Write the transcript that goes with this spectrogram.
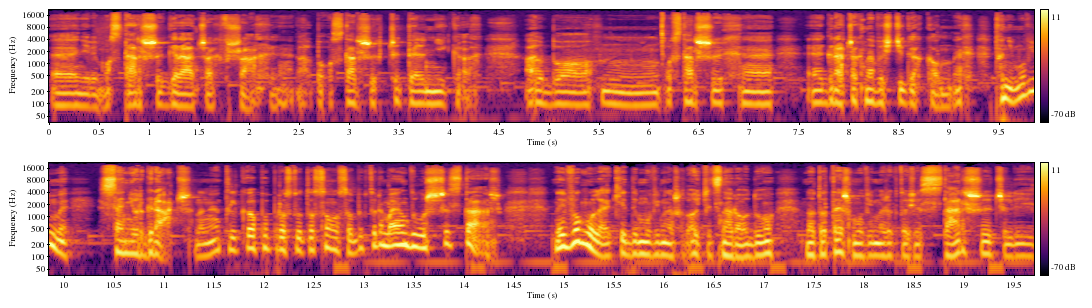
e, nie wiem, o starszych graczach w szachy, albo o starszych czytelnikach, albo mm, o starszych e, e, graczach na wyścigach konnych, to nie mówimy senior gracz, no nie? tylko po prostu to są osoby, które mają dłuższy staż. No i w ogóle, kiedy mówimy na przykład ojciec narodu, no to też mówimy, że ktoś jest starszy, czyli,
